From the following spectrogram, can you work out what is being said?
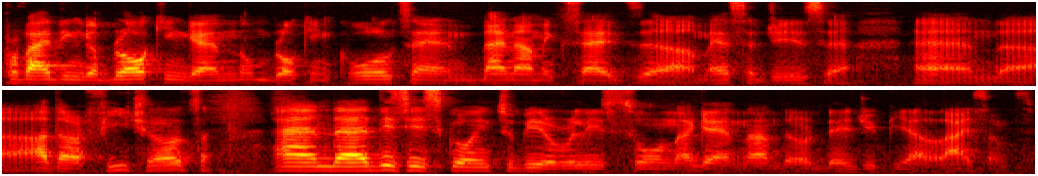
providing blocking and non-blocking calls and dynamic size messages and uh, other features and uh, this is going to be released soon again under the GPL license.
